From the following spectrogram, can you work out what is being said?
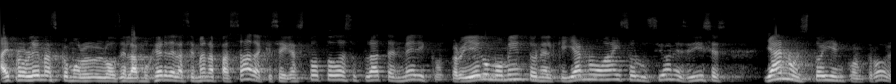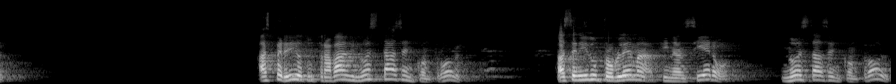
Hay problemas como los de la mujer de la semana pasada, que se gastó toda su plata en médicos, pero llega un momento en el que ya no hay soluciones y dices, ya no estoy en control. Has perdido tu trabajo y no estás en control. Has tenido un problema financiero, no estás en control.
